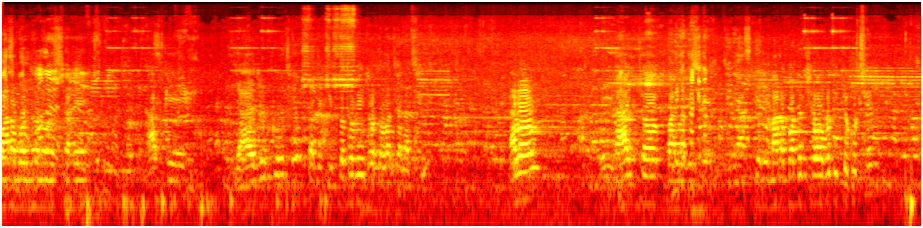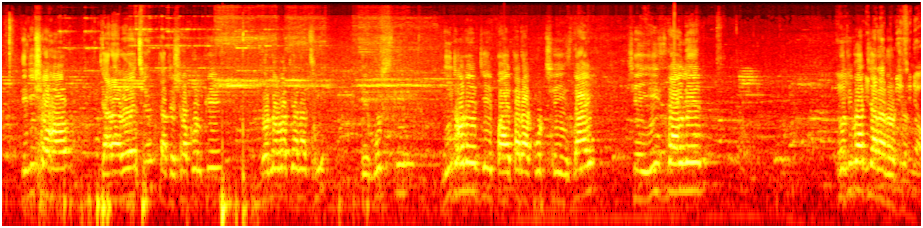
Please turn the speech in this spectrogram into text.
মানববন্ধন অনুষ্ঠানে আজকে যে আয়োজন করেছেন, তাদেরকে প্রথমেই ধন্যবাদ জানাচ্ছি। এবং এই রায়চক বাংলাদেশে যিনি আজকের এই মানববন্ধন সভাপতিত্ব করছেন, তিনি সহ যারা রয়েছেন, তাদের সকলকে ধন্যবাদ জানাচ্ছি। যে মুসলিম নিধনের যে পায়তারা করছে ইসরায়েল, সেই ইসরায়েলের প্রতিবাদ জানানোর জন্য।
